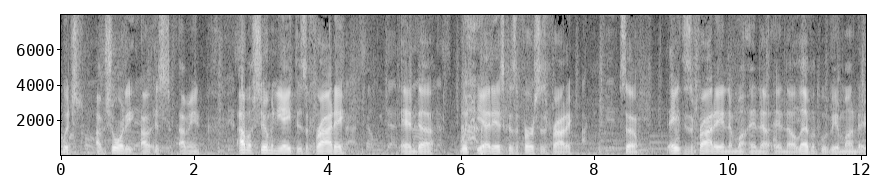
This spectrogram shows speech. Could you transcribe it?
which I'm sure the, uh, it's, I mean, I'm assuming the 8th is a Friday, and, uh, which, yeah, it is because the first is a Friday. So, the 8th is a Friday, and the, mo- and the, and the 11th would be a Monday.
